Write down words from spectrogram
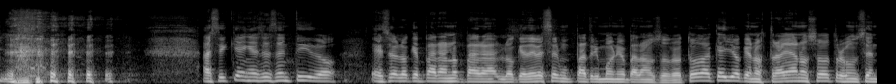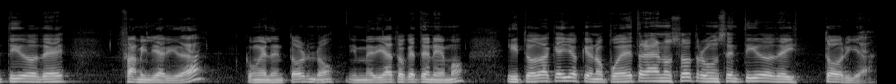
Así que en ese sentido, eso es lo que para, para lo que debe ser un patrimonio para nosotros. Todo aquello que nos trae a nosotros un sentido de familiaridad con el entorno inmediato que tenemos y todo aquello que nos puede traer a nosotros un sentido de historia,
